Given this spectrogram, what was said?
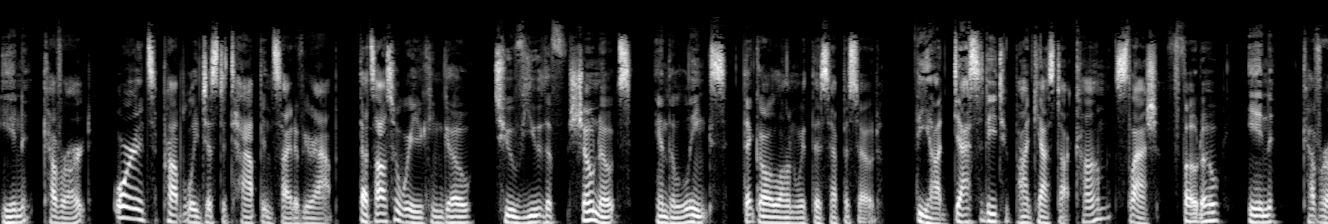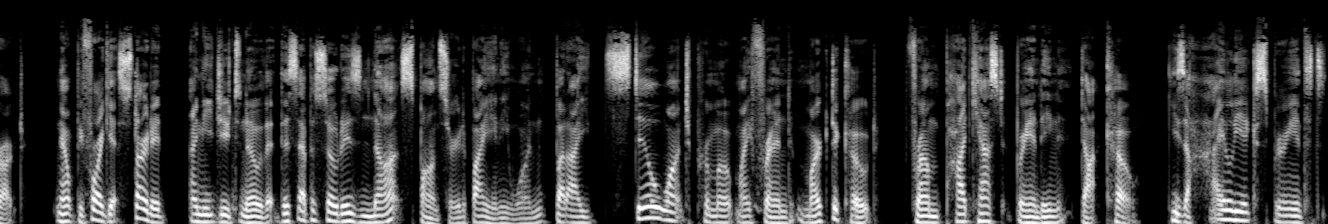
in cover art, or it's probably just a tap inside of your app. That's also where you can go to view the show notes and the links that go along with this episode. Theaudacity2podcast.com slash photo in cover art. Now, before I get started, I need you to know that this episode is not sponsored by anyone, but I still want to promote my friend Mark DeCote from podcastbranding.co. He's a highly experienced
